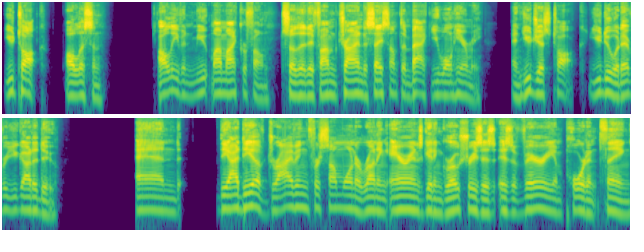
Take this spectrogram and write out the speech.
you talk, I'll listen. I'll even mute my microphone so that if I'm trying to say something back, you won't hear me. And you just talk. You do whatever you got to do. And the idea of driving for someone or running errands, getting groceries is, is a very important thing.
